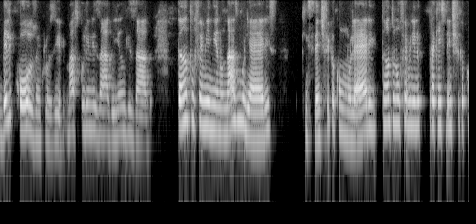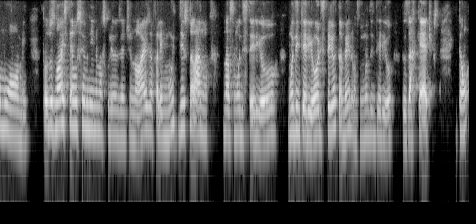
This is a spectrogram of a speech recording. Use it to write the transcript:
Belicoso, inclusive, masculinizado, yangizado. Tanto o feminino nas mulheres, quem se identifica como mulher, e tanto no feminino para quem se identifica como homem. Todos nós temos feminino e masculino dentro de nós, já falei muito disso lá no nosso mundo exterior, mundo interior, exterior também, no mundo interior, dos arquétipos. Então,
